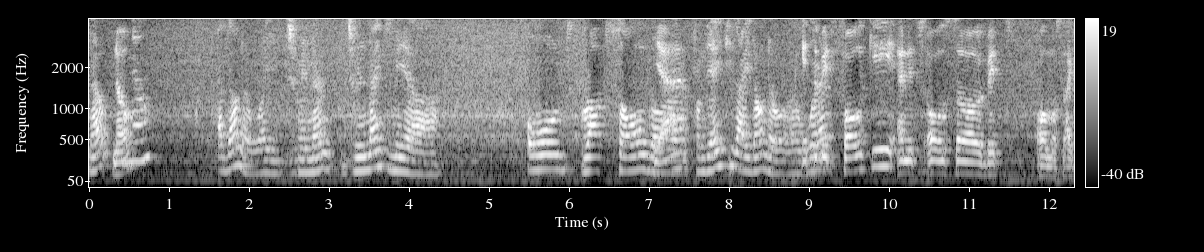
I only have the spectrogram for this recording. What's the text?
No, No, No. I don't know why it remem- It reminds me a old rock song or Yeah. from the 80s. I don't know. Uh, it's a bit folky and it's also a bit almost like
